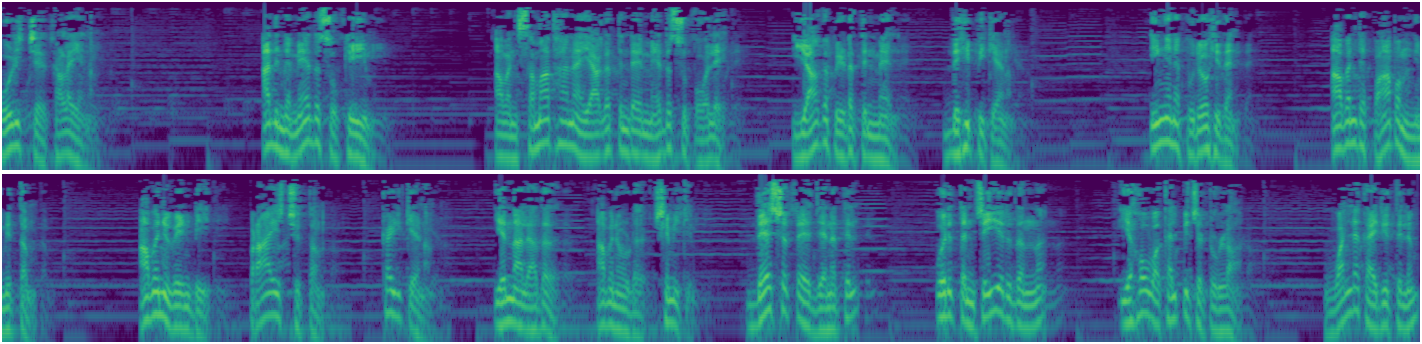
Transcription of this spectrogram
ഒഴിച്ച് കളയണം. അതിന്റെ മേധസ്സൊക്കെയും അവൻ സമാധാന യാഗത്തിന്റെ മേധസ്സുപോലെ യാഗപീഠത്തിന്മേൽ ദഹിപ്പിക്കണം. ഇങ്ങനെ പുരോഹിതൻ അവന്റെ പാപം നിമിത്തം അവനുവേണ്ടി പ്രായശ്ചിത്തം കഴിക്കണം. എന്നാൽ അത് അവനോട് ക്ഷമിക്കും. ദേശത്തെ ജനത്തിൽ ഒരുത്തൻ ചെയ്യരുതെന്ന് യഹോവ കൽപ്പിച്ചിട്ടുള്ള വല്ല കാര്യത്തിലും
